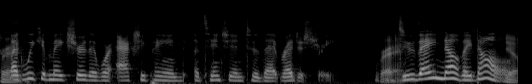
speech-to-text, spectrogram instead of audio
Right. Like we can make sure that we're actually paying attention to that registry. Right. Do they? No, they don't. Yeah.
